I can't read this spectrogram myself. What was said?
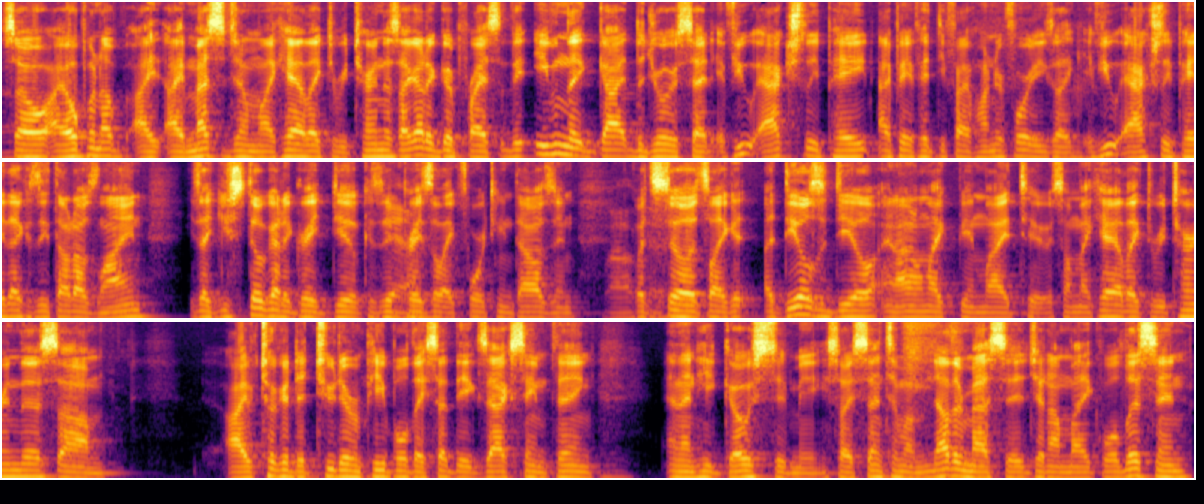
So I open up, I, I messaged him like, "Hey, I'd like to return this. I got a good price." The, even the guy, the jeweler said, "If you actually paid, I paid fifty five hundred for it." He's like, "If you actually paid that because he thought I was lying," he's like, "You still got a great deal because it Yeah. praised at like fourteen thousand. Wow, But still, it's like a, a deal's a deal, and I don't like being lied to. So I'm like, "Hey, I'd like to return this." Um, I took it to two different people. They said the exact same thing, and then he ghosted me. So I sent him another message, and I'm like, "Well, listen."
